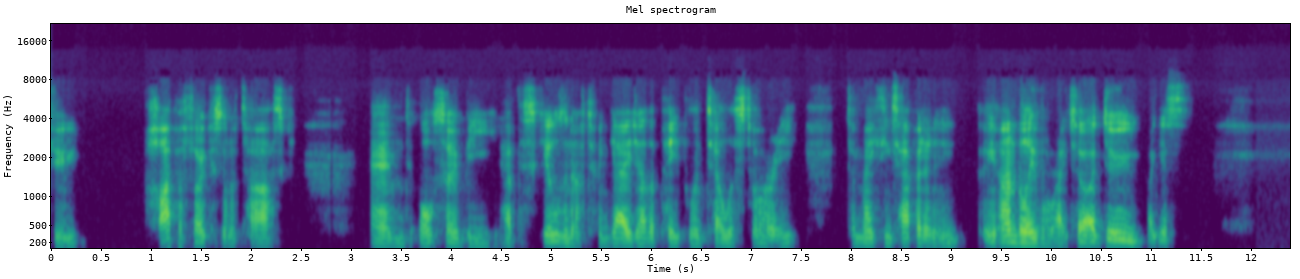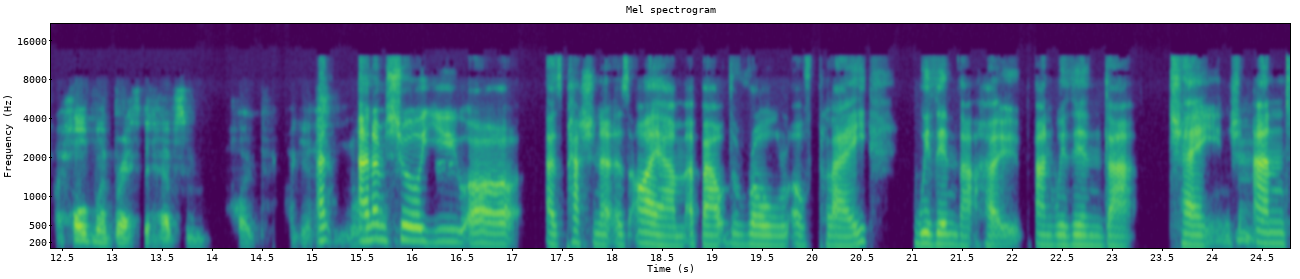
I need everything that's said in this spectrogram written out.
to hyper focus on a task and also be have the skills enough to engage other people and tell the story to make things happen in unbelievable rate. So I do, I guess, I hold my breath, but have some hope. I guess, and, and I'm sure you are as passionate as I am about the role of play within that hope and within that change mm. and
